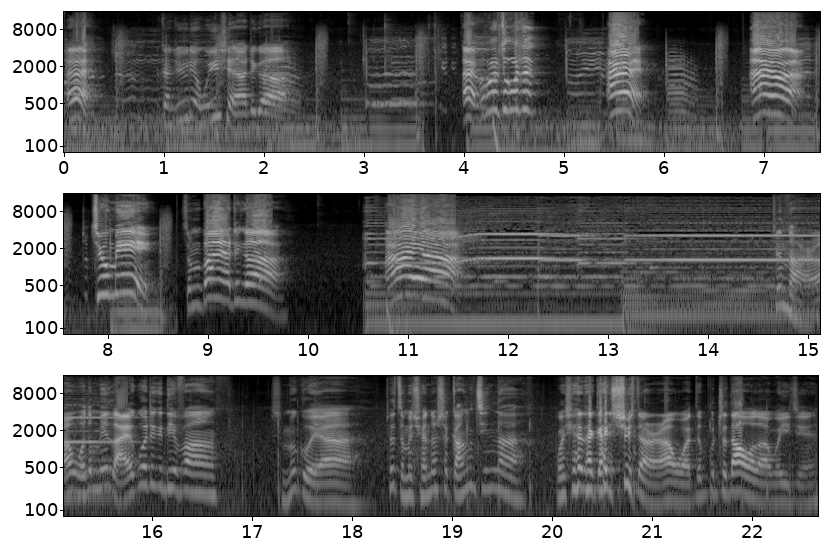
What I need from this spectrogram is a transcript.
哎，感觉有点危险啊！这个，哎，不是，这不是，哎，哎呀！救命！怎么办呀？这个，哎呀！这哪儿啊？我都没来过这个地方，什么鬼啊？这怎么全都是钢筋呢？我现在该去哪儿啊？我都不知道了，我已经，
